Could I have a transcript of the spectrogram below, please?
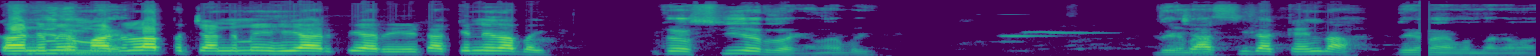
91 ਮਾਡਲ? ਆ 95000 ਰੁਪਿਆ ਰੇਟ ਆ ਕਿੰਨੇ ਦਾ ਬਾਈ? ਤੇ 80000 ਦਾ ਕਹਿੰਦਾ ਬਾਈ। ਦੇਣਾ। 85 ਦਾ ਕਹਿੰਦਾ। ਦੇਣਾ ਬੰਦਾ ਕਹਿੰਦਾ।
